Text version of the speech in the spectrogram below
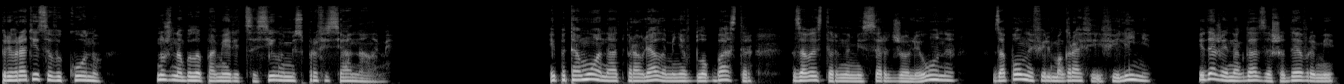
превратиться в икону, нужно было помериться силами с профессионалами. И потому она отправляла меня в блокбастер за вестернами Серджио Леоне, за полной фильмографией Феллини и даже иногда за шедеврами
